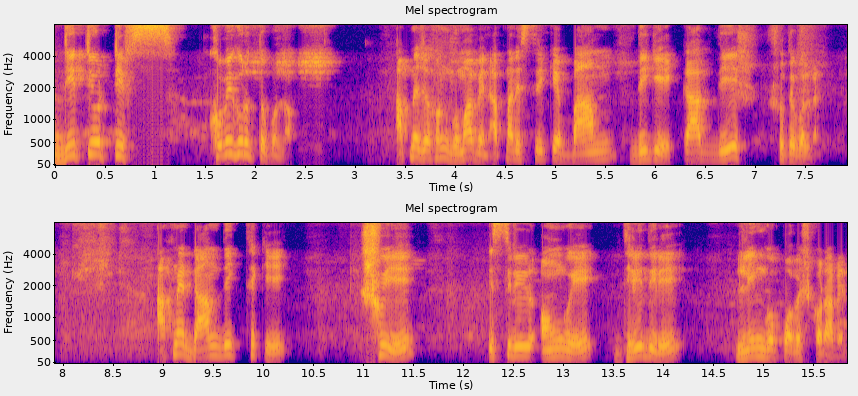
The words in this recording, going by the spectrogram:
দ্বিতীয় টিপস খুবই গুরুত্বপূর্ণ। আপনি যখন ঘুমাবেন, আপনার স্ত্রীকে বাম দিকে কাঁধ দিয়ে শুতে বলবেন। আপনি ডান দিক থেকে শুয়ে স্ত্রীর অঙ্গে ধীরে ধীরে লিঙ্গ প্রবেশ করাবেন।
